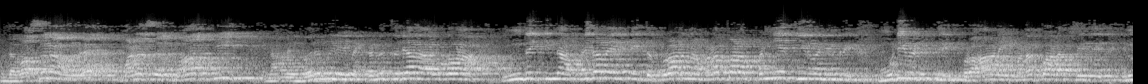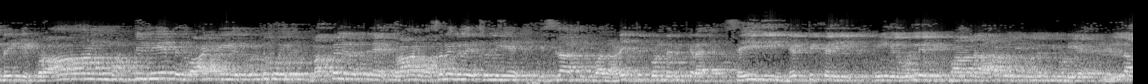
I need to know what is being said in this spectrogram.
இந்த வசனம் அவரை மனசை மாற்றி நாளை மறுமையில கண்ணு தெரியாத ஆக போனா இன்றைக்கு நான் அப்படிதான் இருக்கேன் இந்த குரானை நான் மனப்பாடம் பண்ணியே தீர்வேன் என்று முடிவெடுத்து குரானை மனப்பாடம் செய்து இன்றைக்கு குரான் மட்டுமே தன் வாழ்க்கையில் கொண்டு போய் மக்களிடத்திலே குரான் வசனங்களை சொல்லியே இஸ்லாத்தின் பால் அழைத்துக் கொண்டிருக்கிற செய்தி நெட்டுக்களில் நீங்கள் உள்ளே பார்த்தால் அரபு எல்லா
